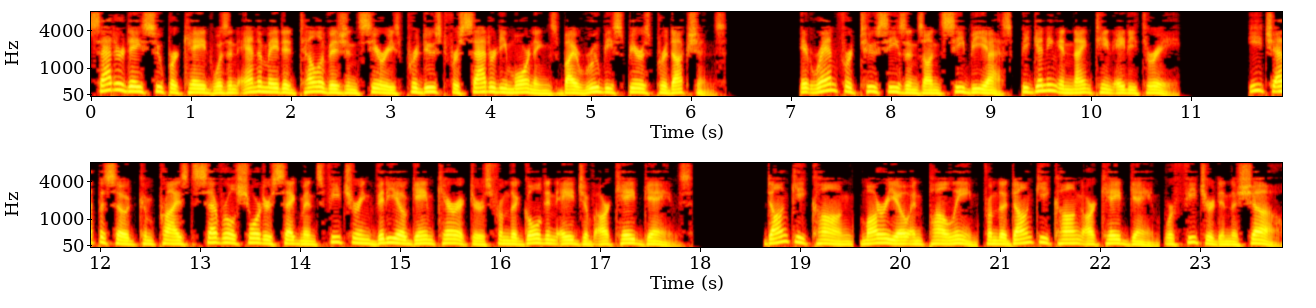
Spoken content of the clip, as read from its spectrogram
Saturday Supercade was an animated television series produced for Saturday mornings by Ruby Spears Productions. It ran for two seasons on CBS, beginning in 1983. Each episode comprised several shorter segments featuring video game characters from the golden age of arcade games. Donkey Kong, Mario and Pauline from the Donkey Kong arcade game were featured in the show.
